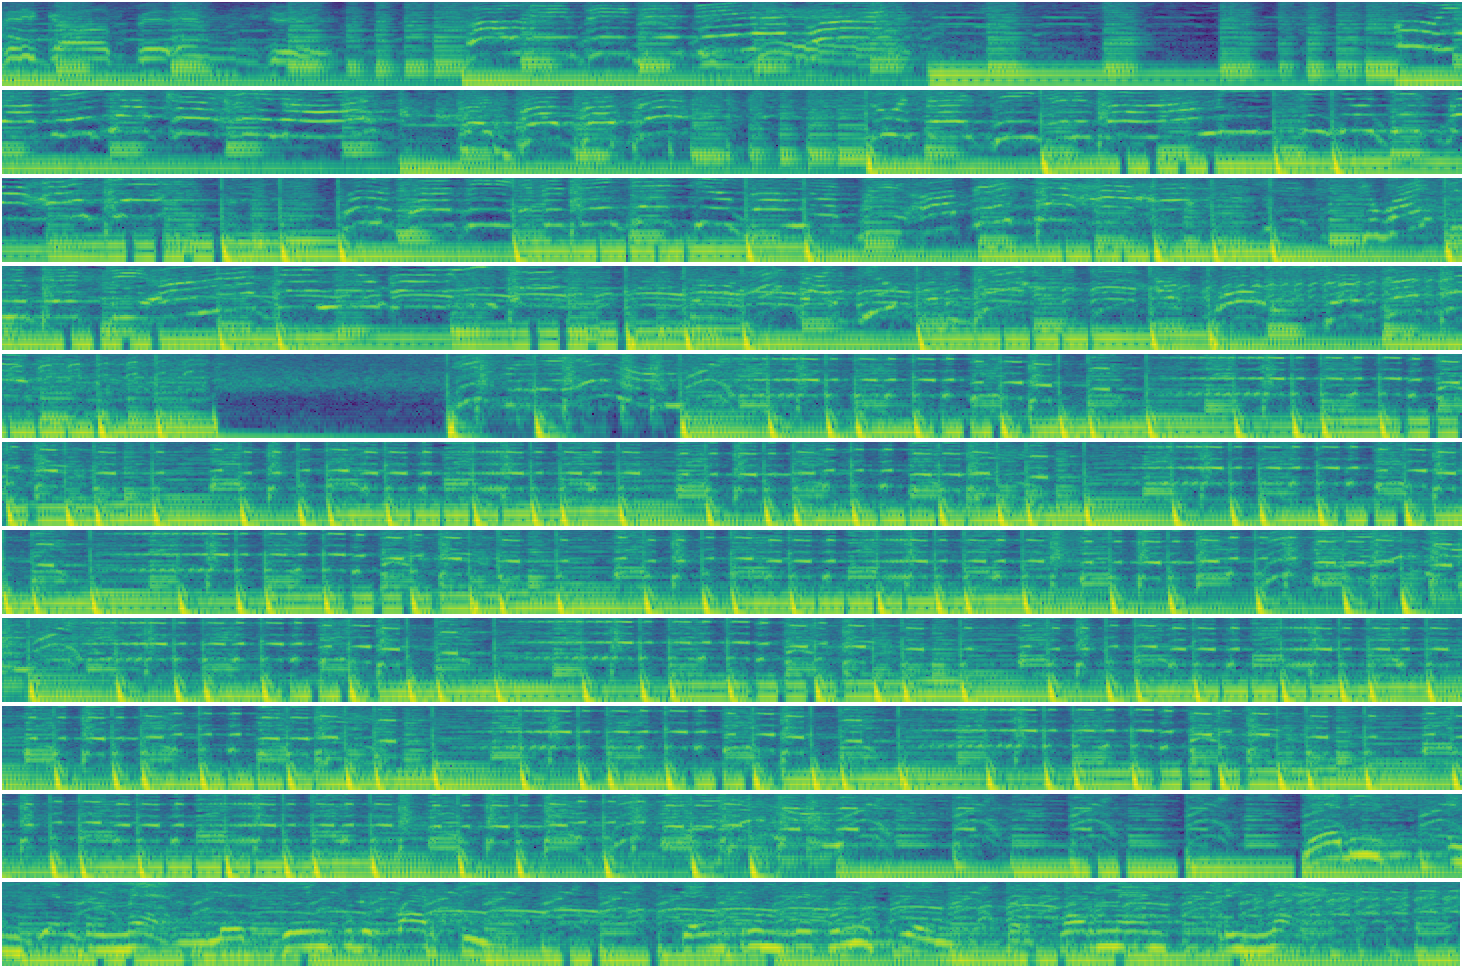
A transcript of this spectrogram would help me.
Big up it and get it. Ladies and gentlemen, let's join to the party. Centrum Revolution Performance Remix.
